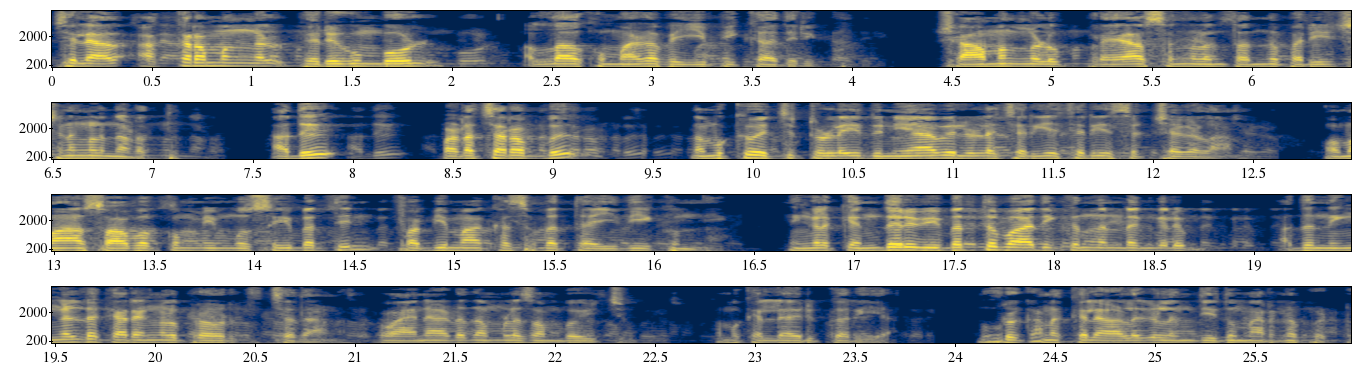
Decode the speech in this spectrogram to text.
ചില അക്രമങ്ങൾ പെരുകുമ്പോൾ അള്ളാഹു മഴ പെയ്യിപ്പിക്കാതിരിക്കും. ക്ഷാമങ്ങളും പ്രയാസങ്ങളും തന്ന് പരീക്ഷണങ്ങൾ നടത്തും. അത് പടച്ചറബ് നമുക്ക് വെച്ചിട്ടുള്ള ഈ ദുനിയാവിലുള്ള ചെറിയ ചെറിയ ശിക്ഷകളാണ്. ഒമാ സാബക്കും ഈ മുസീബത്തിൻ ഫബിമാ കസബത്ത് എഴുതിയിക്കുന്നു നിങ്ങൾക്ക് എന്തൊരു വിപത്ത് ബാധിക്കുന്നുണ്ടെങ്കിലും അത് നിങ്ങളുടെ കരങ്ങൾ പ്രവർത്തിച്ചതാണ്. വയനാട് നമ്മൾ സംഭവിച്ചു. നമുക്കെല്ലാവർക്കും അറിയാം. നൂറുകണക്കിൽ ആളുകൾ എന്ത് ചെയ്തു? മരണപ്പെട്ടു.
